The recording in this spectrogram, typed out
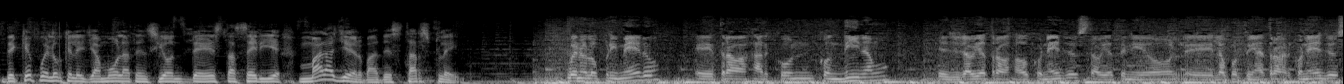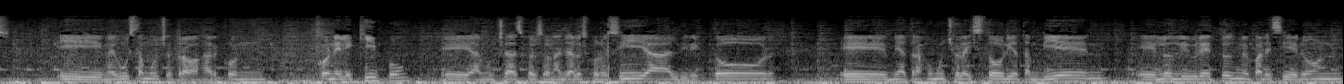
de qué fue lo que le llamó la atención de esta serie. Hierba de Stars Play? Bueno, lo primero, eh, trabajar con, con Dynamo, que yo ya había trabajado con ellos, había tenido eh, la oportunidad de trabajar con ellos y me gusta mucho trabajar con, con el equipo. Eh, a muchas personas ya los conocía, al director, me atrajo mucho la historia también, los libretos me parecieron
